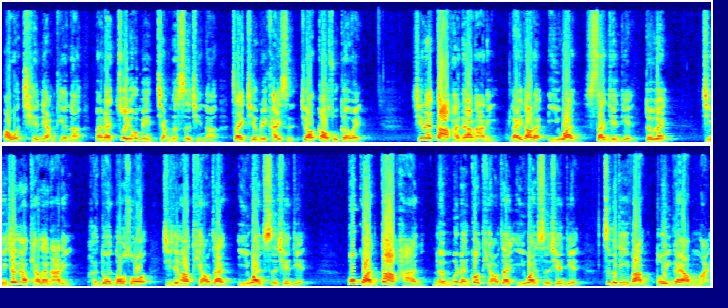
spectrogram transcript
把我前两天呢摆在最后面讲的事情呢，在节目一开始就要告诉各位。现在大盘来到哪里？来到了一万三千点，对不对？即将要挑战哪里？很多人都说即将要挑战一万四千点。不管大盘能不能够挑战一万四千点，这个地方都应该要卖，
